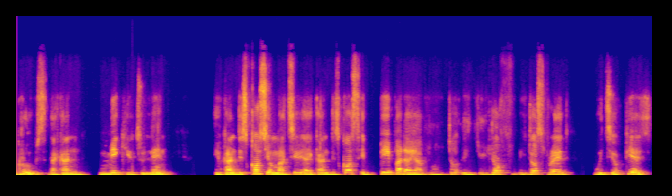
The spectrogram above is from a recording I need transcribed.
groups that can make you to learn. You can discuss your material. You can discuss a paper that you have just, you just, you just read with your peers.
